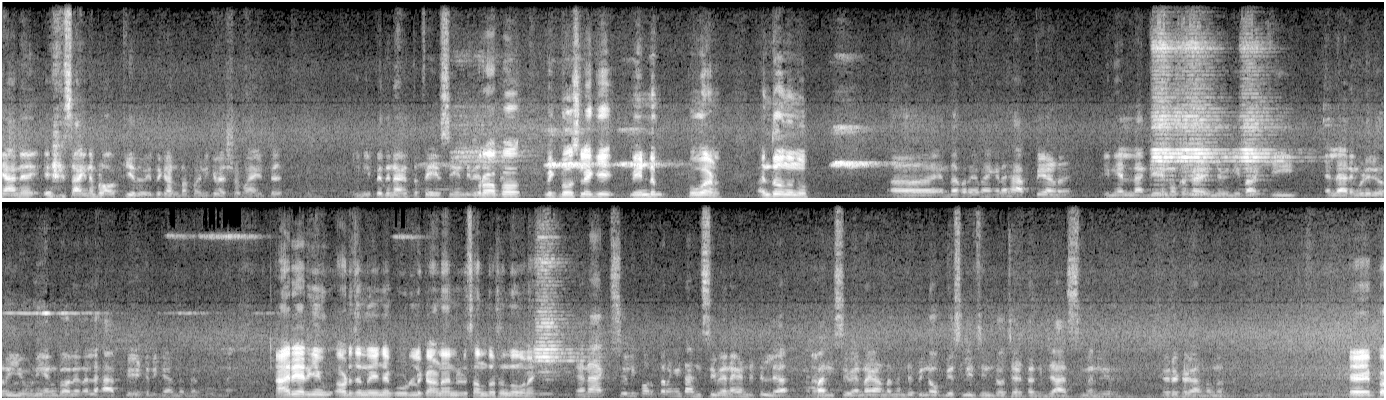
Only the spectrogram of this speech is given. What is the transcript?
ഞാൻ സൈനെ ബ്ലോക്ക് ചെയ്തു. ഇത് കണ്ടപ്പോൾ എനിക്ക് വിഷമമായിട്ട്. ഇനിയിപ്പോ ഇതിനകത്ത് ഫേസ് ചെയ്യേണ്ടി ബ്രോ അപ്പോൾ ബിഗ് ബോസിലേക്ക് വീണ്ടും പോവാണ്. എന്ത് തോന്നുന്നു? എന്താ പറയാ ഭയങ്കര ഹാപ്പിയാണ്. ഇനി എല്ലാം ഗെയിമൊക്കെ കഴിഞ്ഞു. ഇനി ബാക്കി എല്ലാരും കൂടി ഒരു റീയൂണിയൻ പോലെ നല്ല ഹാപ്പി ആയിട്ടിരിക്കാൻ തന്നെ പോകുന്നത് ആരെയായിരിക്കും അവിടെ ചെന്ന് കഴിഞ്ഞാൽ കൂടുതൽ കാണാനൊരു സന്തോഷം തോന്നണേ? ഞാൻ ആക്ച്വലി പുറത്തിറങ്ങിയിട്ട് അൻസിവേനെ കണ്ടിട്ടില്ല. അപ്പൊ അൻസിവേനെ കാണുന്നുണ്ട്. പിന്നെ ഒബ്വിയസ്ലി ജിൻഡോ ചേട്ടൻ ജാസ്മിൻ ഇവരൊക്കെ കാണുന്നുണ്ട്. ഇപ്പൊ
